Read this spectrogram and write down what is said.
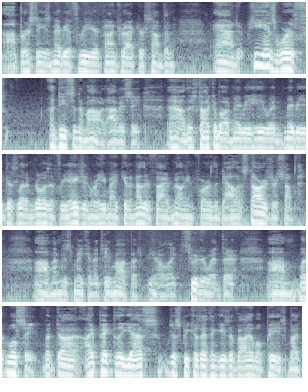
uh, per season, maybe a three-year contract or something. And he is worth a decent amount, obviously. Uh, there's talk about maybe he would maybe just let him go as a free agent, where he might get another five million for the Dallas Stars or something. Um, I'm just making a team up, but you know, like Suter went there. Um, but we'll see. But uh, I picked the yes just because I think he's a valuable piece. But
